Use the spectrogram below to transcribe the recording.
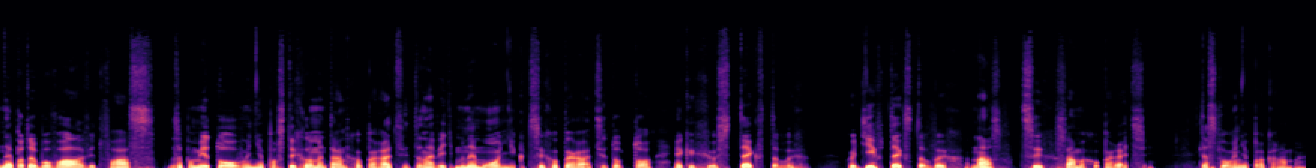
не потребувала від вас запам'ятовування простих елементарних операцій та навіть мнемонік цих операцій, тобто якихось текстових кодів, текстових назв цих самих операцій для створення програми.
